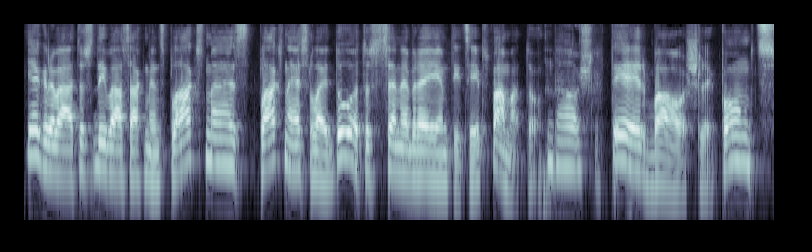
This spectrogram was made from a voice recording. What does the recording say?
iegravētus divās akmens plāksnēs, plāksnēs lai dotu senebrējiem ticības pamatu? baušļi. Tie ir baušļi. Punkts.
